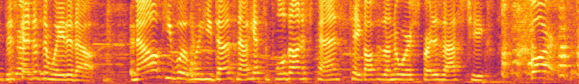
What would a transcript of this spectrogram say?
it. This guy doesn't wait it out. Now he will. What he does now, he has to pull down his pants, take off his underwear, spread his ass cheeks, fart.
